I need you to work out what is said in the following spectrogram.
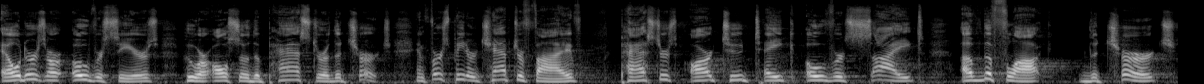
Elders are overseers who are also the pastor of the church. In 1 Peter chapter 5, pastors are to take oversight of the flock, the church,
